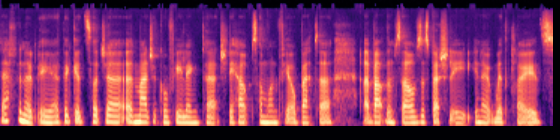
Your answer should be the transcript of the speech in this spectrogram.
Definitely. I think it's such a, a, magical feeling to actually help someone feel better about themselves, especially, you know, with clothes.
